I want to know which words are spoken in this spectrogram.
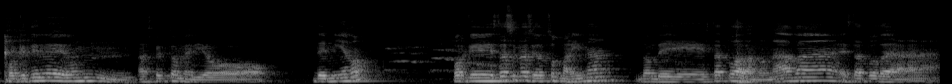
Porque tiene un aspecto medio de miedo. Porque estás en una ciudad submarina donde está toda abandonada, está toda,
